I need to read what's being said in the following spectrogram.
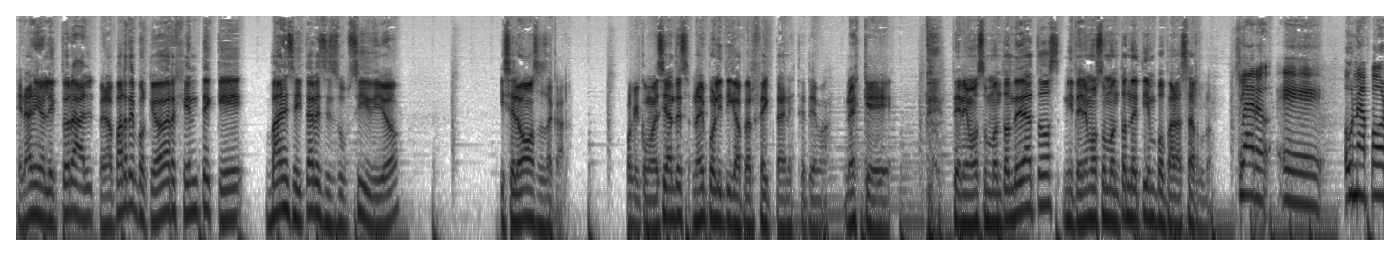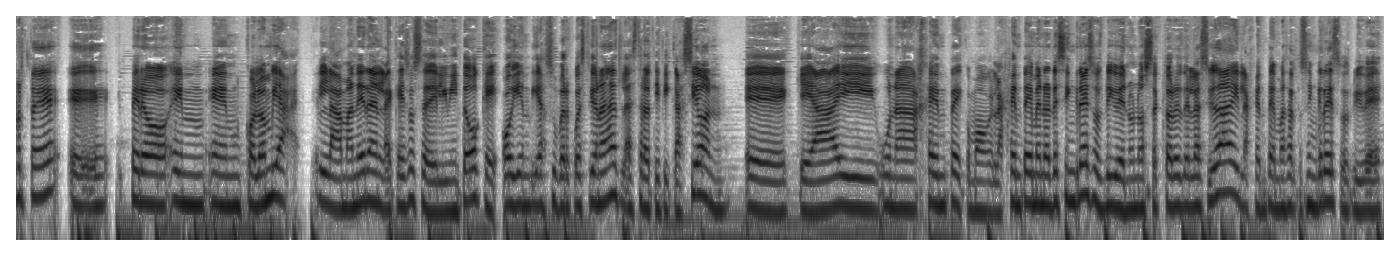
en año electoral, pero aparte porque va a haber gente que va a necesitar ese subsidio y se lo vamos a sacar. Porque como decía antes, no hay política perfecta en este tema. No es que tenemos un montón de datos ni tenemos un montón de tiempo para hacerlo. Claro, eh, un aporte, eh, pero en, en Colombia la manera en la que eso se delimitó, que hoy en día es súper cuestionada, es la estratificación, eh, que hay una gente, como la gente de menores ingresos vive en unos sectores de la ciudad y la gente de más altos ingresos vive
